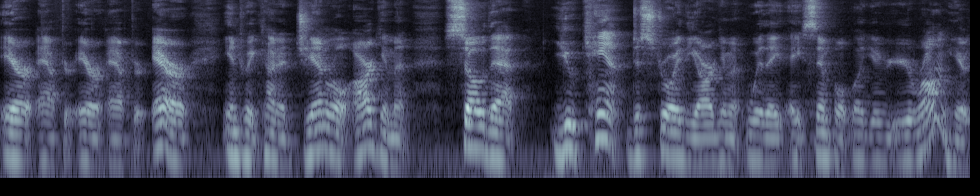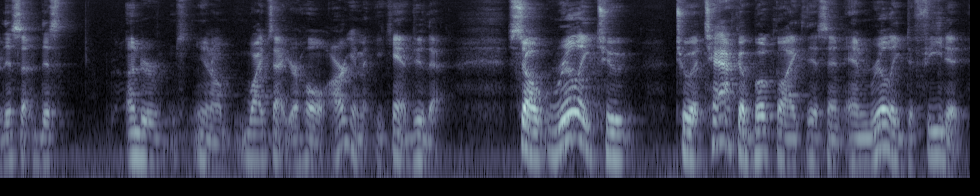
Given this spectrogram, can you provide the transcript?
error after error after error into a kind of general argument so that you can't destroy the argument with a, a simple well you're, you're wrong here. This uh, this under you know wipes out your whole argument. You can't do that. So really to to attack a book like this and, and really defeat it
